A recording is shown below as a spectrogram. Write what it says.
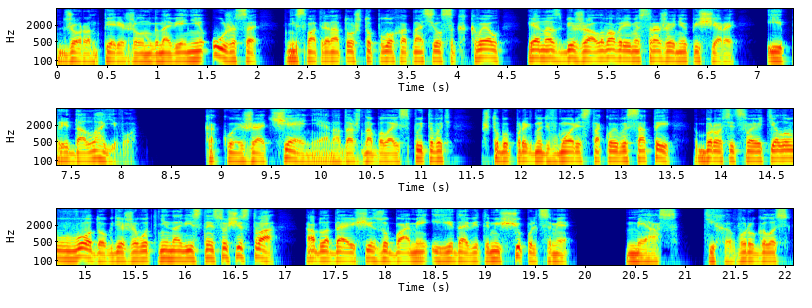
Джоран пережил мгновение ужаса, несмотря на то, что плохо относился к Квел, и она сбежала во время сражения у пещеры, и предала его. Какое же отчаяние она должна была испытывать, чтобы прыгнуть в море с такой высоты, бросить свое тело в воду, где живут ненавистные существа, обладающий зубами и ядовитыми щупальцами. Миас тихо выругалась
